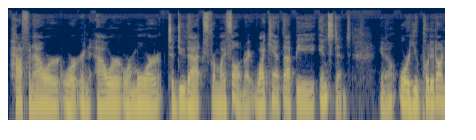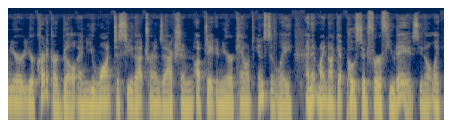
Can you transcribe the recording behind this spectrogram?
half an hour or an hour or more to do that from my phone, right? Why can't that be instant? You know, or you put it on your, your credit card bill and you want to see that transaction update in your account instantly and it might not get posted for a few days, you know, like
